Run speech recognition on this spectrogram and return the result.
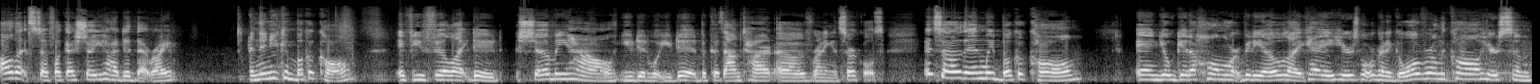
all that stuff. Like I show you how I did that, right? And then you can book a call if you feel like, dude, show me how you did what you did because I'm tired of running in circles. And so then we book a call and you'll get a homework video like, hey, here's what we're going to go over on the call. Here's some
